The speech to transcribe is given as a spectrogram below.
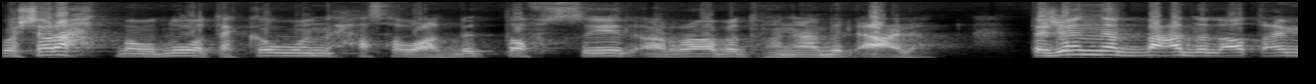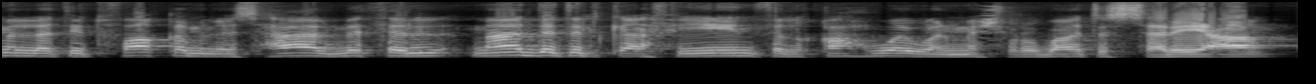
وشرحت موضوع تكون الحصوات بالتفصيل الرابط هنا بالأعلى. تجنب بعض الأطعمة التي تفاقم الإسهال مثل مادة الكافيين في القهوة والمشروبات السريعة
